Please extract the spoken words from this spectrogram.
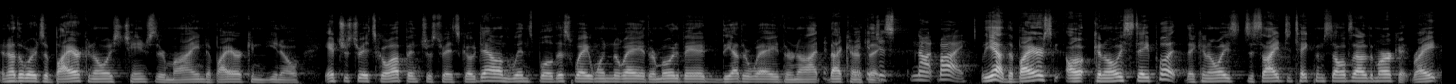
In other words, a buyer can always change their mind. A buyer can, you know, interest rates go up, interest rates go down, winds blow this way, one way, they're motivated the other way, they're not, that kind They of can thing. just not buy. Yeah, the buyers uh, can always stay put. They can always decide to take themselves out of the market, right?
